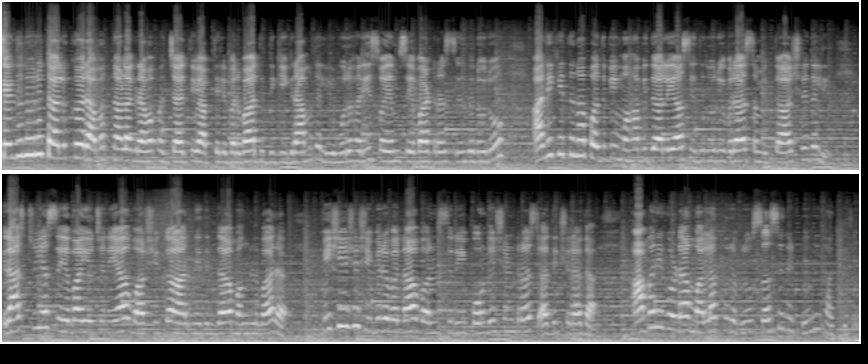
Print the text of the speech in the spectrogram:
ಸಿಂಧನೂರು ತಾಲೂಕು ರಾಮತ್ನಾಳ ಗ್ರಾಮ ಪಂಚಾಯಿತಿ ವ್ಯಾಪ್ತಿಯಲ್ಲಿ ಬರುವ ದಿದ್ದಿಗಿ ಗ್ರಾಮದಲ್ಲಿ ಮುರಹರಿ ಸ್ವಯಂ ಸೇವಾ ಟ್ರಸ್ಟ್ ಸಿಂಧನೂರು, ಅನಿಕೇತನ ಪದವಿ ಮಹಾವಿದ್ಯಾಲಯ ಸಿಂಧನೂರು ಇವರ ಸಂಯುಕ್ತ ಆಶ್ರಯದಲ್ಲಿ ರಾಷ್ಟ್ರೀಯ ಸೇವಾ ಯೋಜನೆಯ ವಾರ್ಷಿಕ ಆರನೇ ದಿನದ ಮಂಗಳವಾರ ವಿಶೇಷ ಶಿಬಿರವನ್ನು ವನ್ಸಿರಿ ಫೌಂಡೇಶನ್ ಟ್ರಸ್ಟ್ ಅಧ್ಯಕ್ಷರಾದ ಅಮರೇಗೌಡ ಮಲ್ಲಾಪುರ್ ಅವರು ಸಸಿ ನೆಟ್ಟು ನೀರಾಕಿದರು.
